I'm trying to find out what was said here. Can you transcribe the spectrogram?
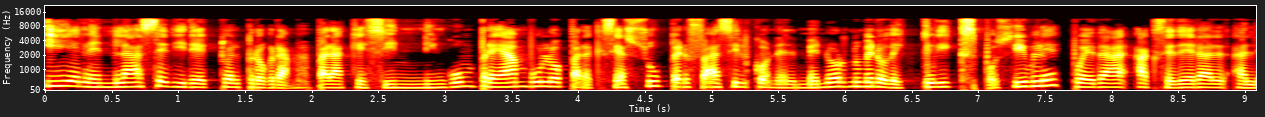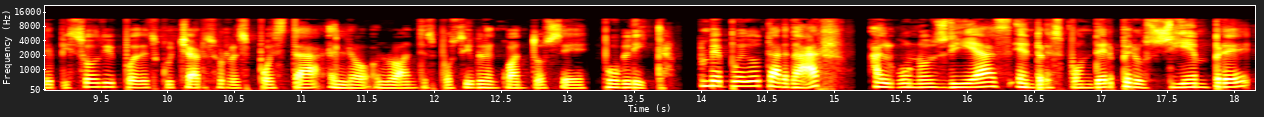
y el enlace directo al programa para que sin ningún preámbulo, para que sea súper fácil con el menor número de clics posible, pueda acceder al, episodio y pueda escuchar su respuesta lo, lo antes posible en cuanto se publica. Me puedo tardar algunos días en responder, pero siempre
